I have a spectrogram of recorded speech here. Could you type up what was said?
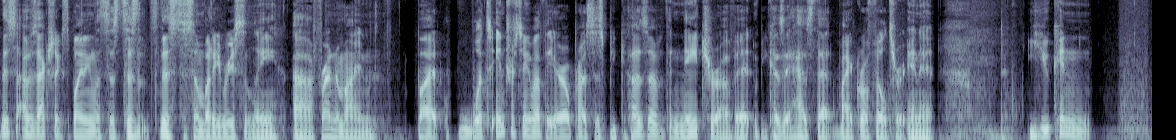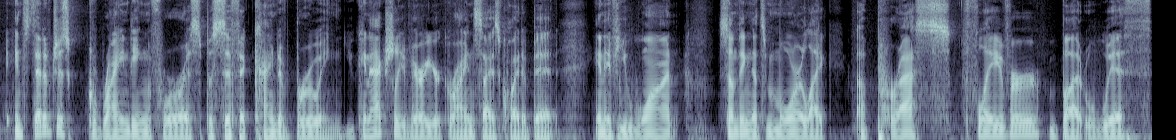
this i was actually explaining this to, this to somebody recently a friend of mine but what's interesting about the aeropress is because of the nature of it because it has that microfilter in it you can instead of just grinding for a specific kind of brewing, you can actually vary your grind size quite a bit. And if you want something that's more like a press flavor, but with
